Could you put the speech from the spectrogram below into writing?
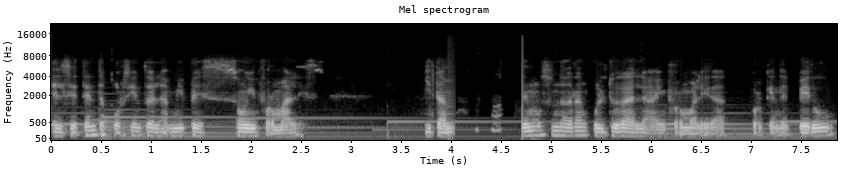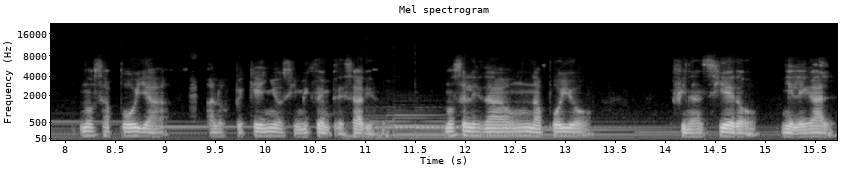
el 70% de las MIPES son informales. Y también tenemos una gran cultura de la informalidad, porque en el Perú no se apoya a los pequeños y microempresarios. ¿no? Se les da un apoyo financiero ni legal.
